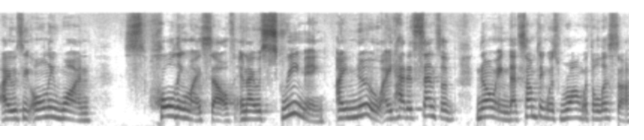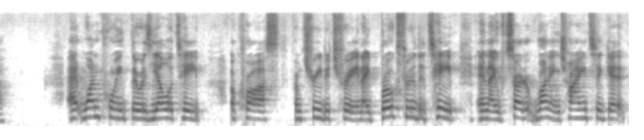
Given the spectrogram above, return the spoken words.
I was the only one holding myself and I was screaming. I knew, I had a sense of knowing that something was wrong with Alyssa. At one point, there was yellow tape across from tree to tree. And I broke through the tape and I started running, trying to get,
